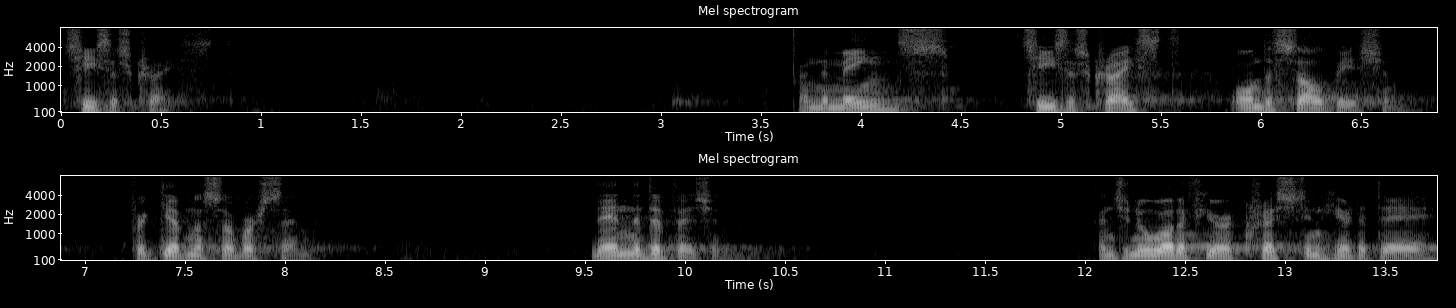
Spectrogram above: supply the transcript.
Jesus Christ. And the means Jesus Christ unto salvation, forgiveness of our sin. Then the division. And you know what? If you're a Christian here today,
